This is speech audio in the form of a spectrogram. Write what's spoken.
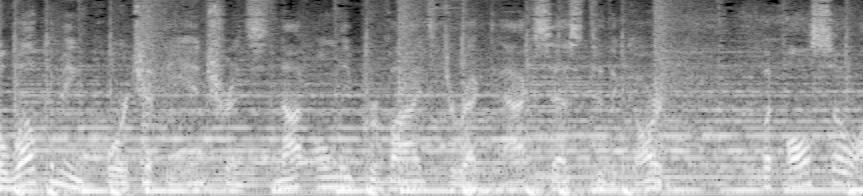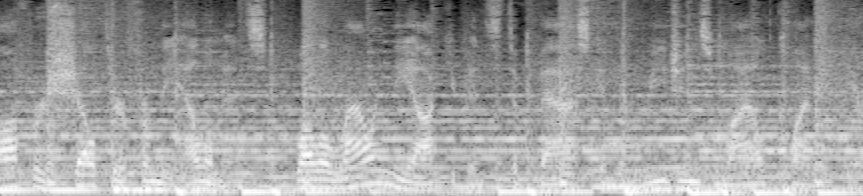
A welcoming porch at the entrance not only provides direct access to the garden, but also offers shelter from the elements while allowing the occupants to bask in the region's mild climate year-round.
